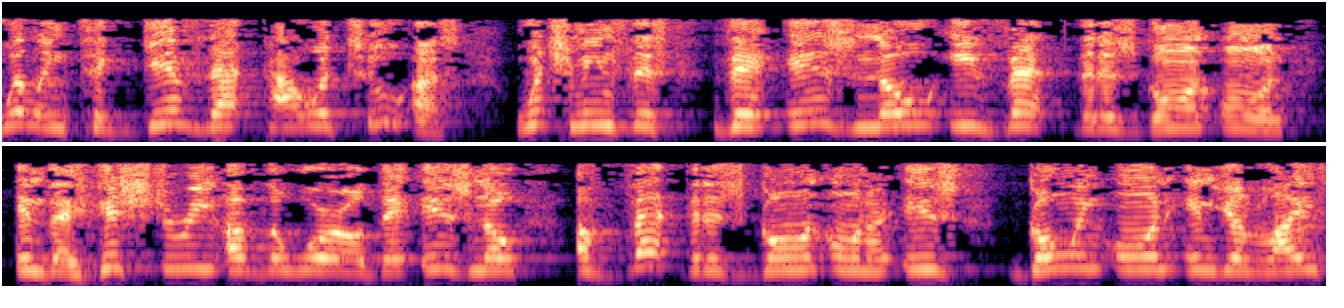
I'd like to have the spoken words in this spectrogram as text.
willing to give that power to us. Which means this, there is no event that has gone on in the history of the world. There is no event that has gone on or is going on in your life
